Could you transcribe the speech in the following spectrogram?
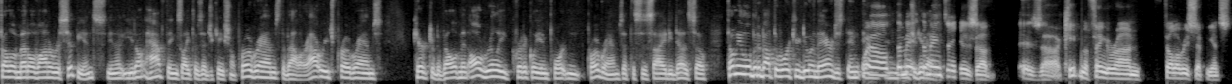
fellow Medal of Honor recipients, you know you don't have things like those educational programs, the Valor Outreach programs character development, all really critically important programs that the society does. So tell me a little bit about the work you're doing there. and Just and, well, and the main the main thing is uh, is uh, keeping a finger on fellow recipients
